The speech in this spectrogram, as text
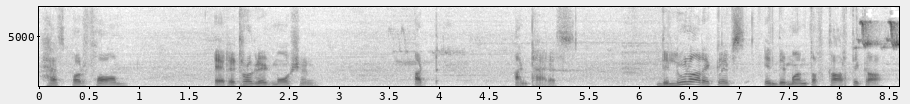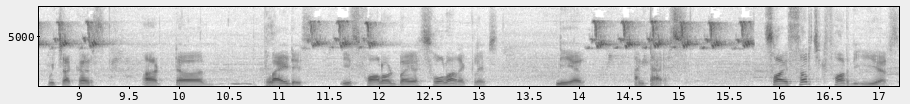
has performed a retrograde motion at Antares. The lunar eclipse in the month of Kartika, which occurs at uh, Pleiades, is followed by a solar eclipse near Antares. So I searched for the years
